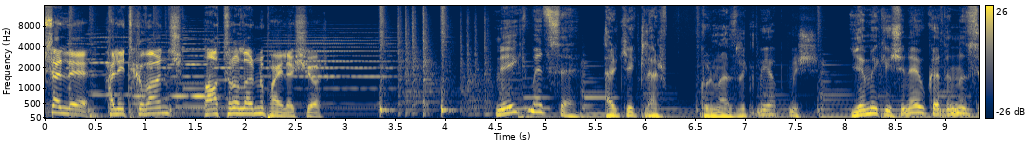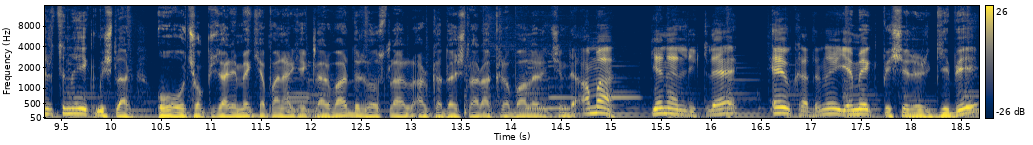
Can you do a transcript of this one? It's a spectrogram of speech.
Türkcell'le Halit Kıvanç hatıralarını paylaşıyor. Ne hikmetse erkekler kurnazlık mı yapmış? Yemek için ev kadının sırtına yıkmışlar. Oo çok güzel yemek yapan erkekler vardır dostlar, arkadaşlar, akrabalar içinde ama genellikle ev kadını yemek pişirir gibi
